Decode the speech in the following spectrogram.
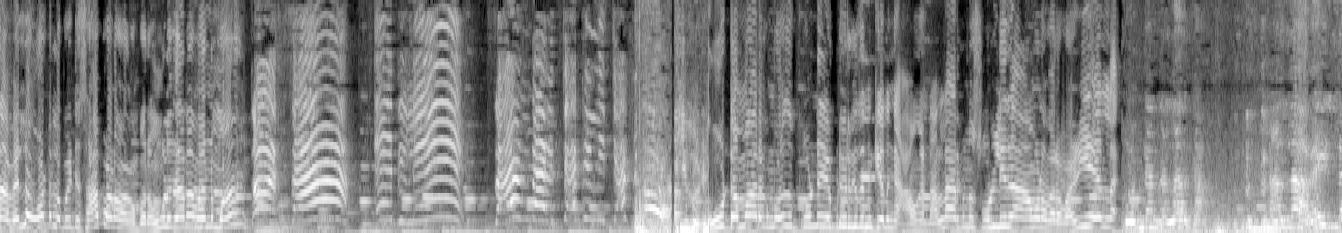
நான் வெளில ஹோட்டல்ல போயிட்டு சாப்பாடு வாங்க போறேன். உங்களுக்கு தானே வேணுமா? கூட்டமா இருக்கும்போது பொண்ணு எப்படி இருக்குதுன்னு கேளுங்க. அவங்க நல்லா இருக்குன்னு சொல்லிதான் ஆகணும். வேற வழியே இல்ல. பொண்ணா நல்லா இருக்கா? நல்லாவே இல்ல.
